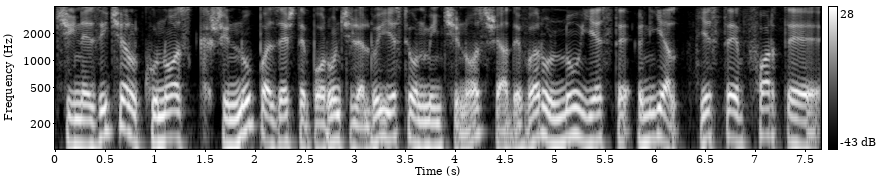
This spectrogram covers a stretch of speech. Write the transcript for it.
Cine zice îl cunosc și nu păzește poruncile lui este un mincinos și adevărul nu este în el. Este foarte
